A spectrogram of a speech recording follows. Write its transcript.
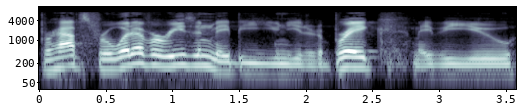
perhaps for whatever reason, maybe you needed a break, maybe you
